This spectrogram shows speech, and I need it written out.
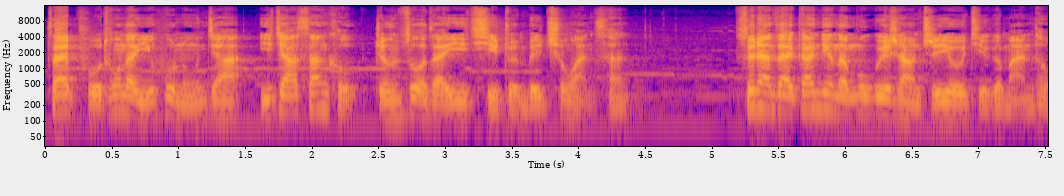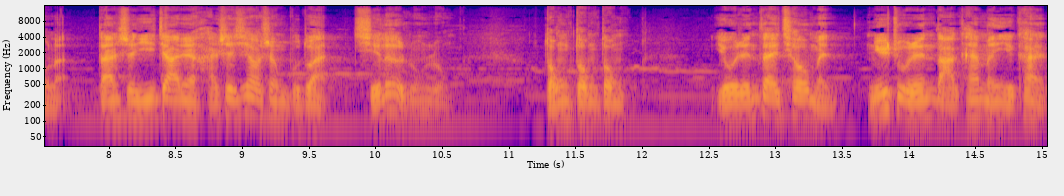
在普通的一户农家，一家三口正坐在一起准备吃晚餐。虽然在干净的木柜上只有几个馒头了，但是一家人还是笑声不断，其乐融融。咚咚咚。有人在敲门，女主人打开门一看，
